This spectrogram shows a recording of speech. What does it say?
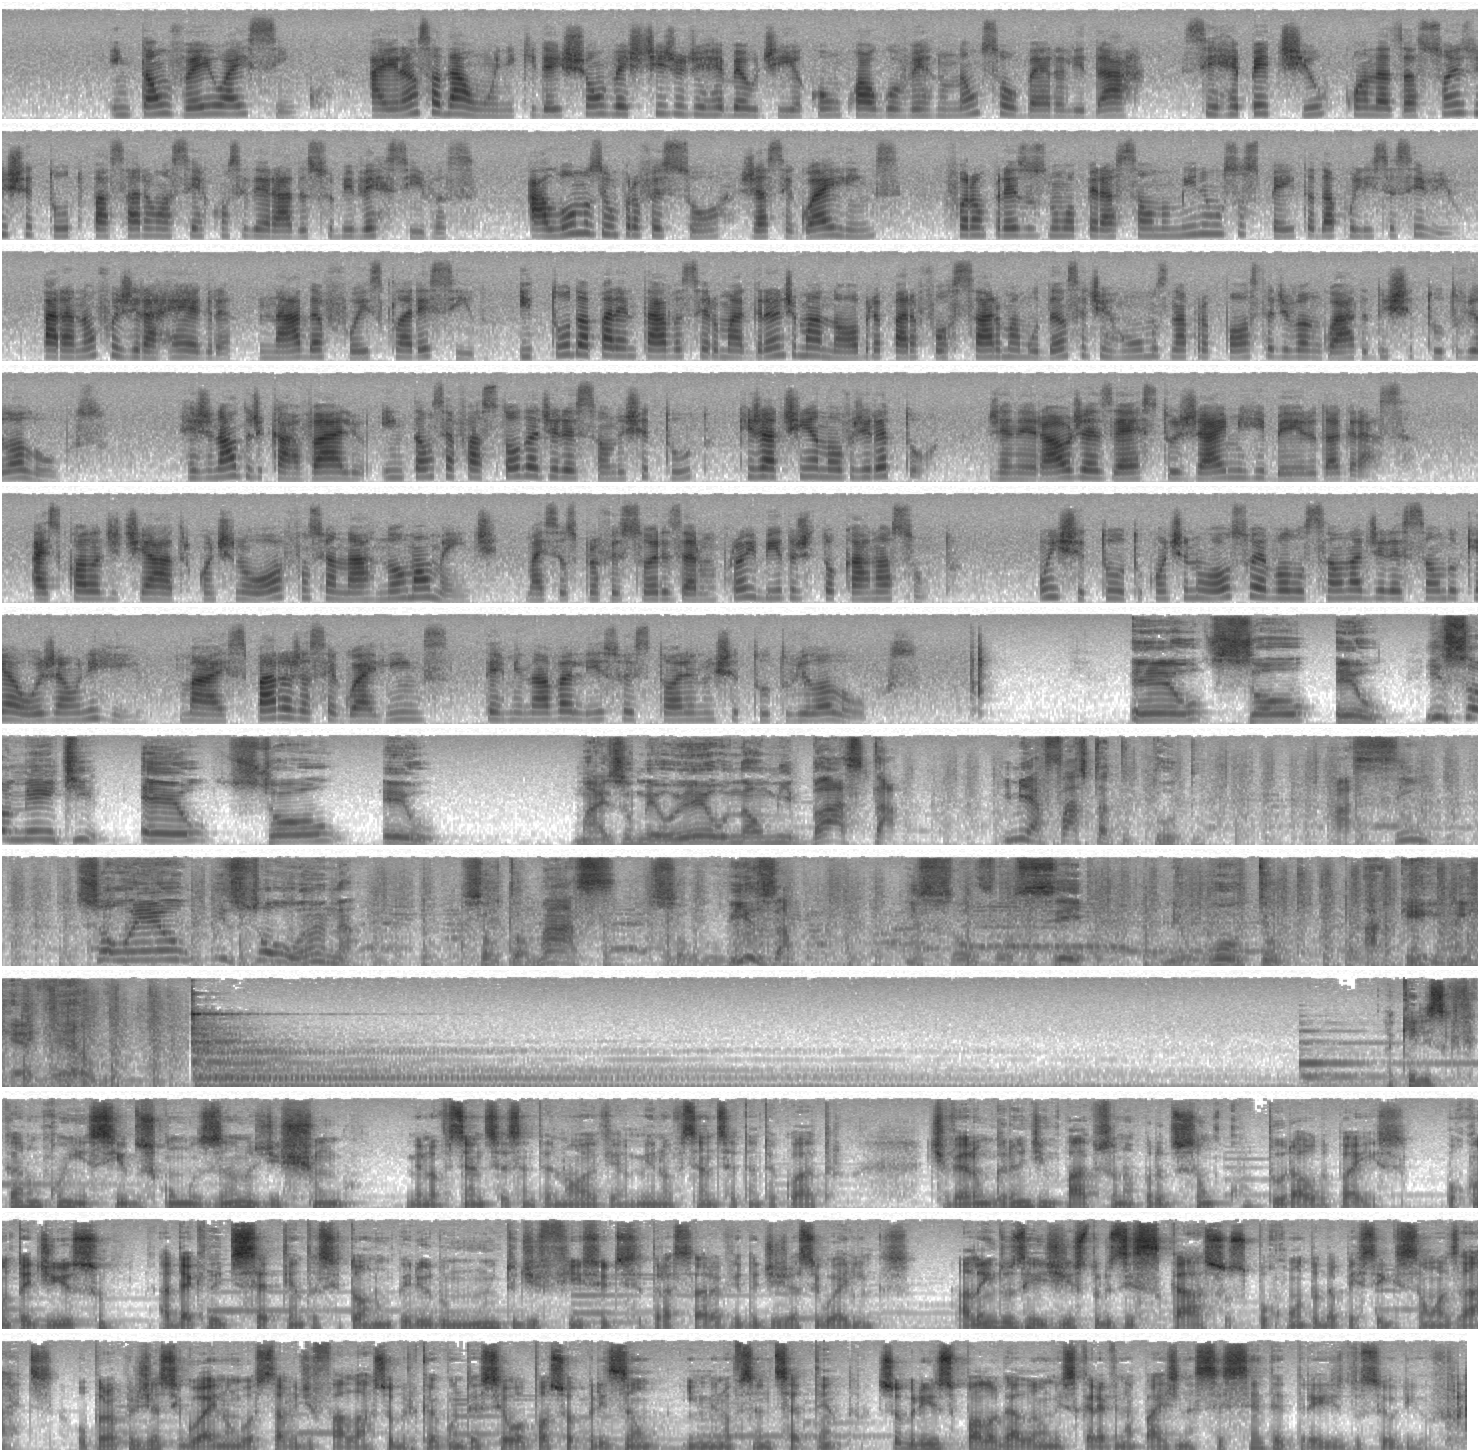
Então veio o AI-5, a herança da Uni, que deixou um vestígio de rebeldia com o qual o governo não soubera lidar, se repetiu quando as ações do Instituto passaram a ser consideradas subversivas. Alunos e um professor, Jaceguai Lins, foram presos numa operação no mínimo suspeita da Polícia Civil. Para não fugir à regra, nada foi esclarecido, e tudo aparentava ser uma grande manobra para forçar uma mudança de rumos na proposta de vanguarda do Instituto Vila Lobos. Reginaldo de Carvalho então se afastou da direção do Instituto, que já tinha novo diretor, General de Exército Jaime Ribeiro da Graça. A escola de teatro continuou a funcionar normalmente, mas seus professores eram proibidos de tocar no assunto. O Instituto continuou sua evolução na direção do que é hoje a Unirio, mas, para Jaceguai Lins, terminava ali sua história no Instituto Vila Lobos. Eu sou eu, E somente eu sou eu. Mas o meu eu não me basta e me afasta do todo. Assim, sou eu e sou Ana. Sou Tomás, sou Luísa e sou você, meu outro, a quem me revelo. Aqueles que ficaram conhecidos como os anos de chumbo, 1969 a 1974, tiveram um grande impacto na produção cultural do país. Por conta disso, a década de 70 se torna um período muito difícil de se traçar a vida de Jaciguailins. Além dos registros escassos por conta da perseguição às artes, o próprio Jaciguai não gostava de falar sobre o que aconteceu após sua prisão em 1970. Sobre isso, Paulo Galama escreve na página 63 do seu livro.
